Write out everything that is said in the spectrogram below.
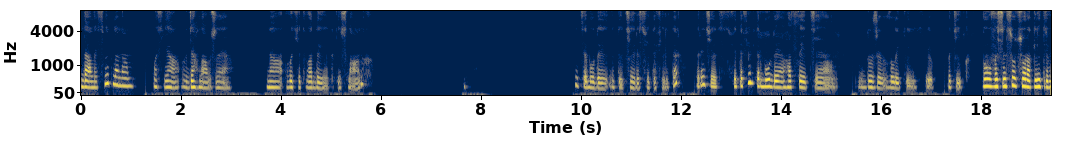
Дали світло нам. Ось я вдягла вже на вихід води такий шланг. І це буде йти через фітофільтр. До речі, фітофільтр буде гасити дуже великий потік. Бо 840 літрів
